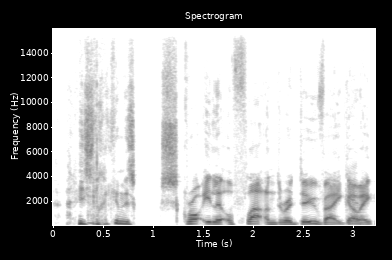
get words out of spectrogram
and he's like in this scrotty little flat under a duvet going,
